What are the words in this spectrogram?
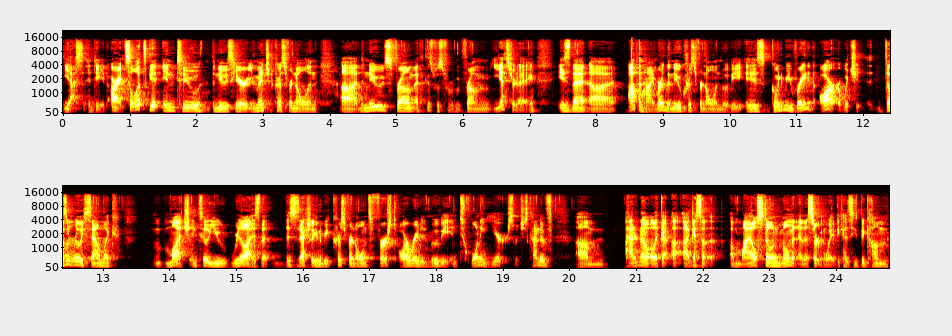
Yes, indeed. All right, so let's get into the news here. You mentioned Christopher Nolan. Uh, the news from I think this was from, from yesterday is that uh, Oppenheimer, the new Christopher Nolan movie, is going to be rated R, which doesn't really sound like much until you realize that this is actually going to be Christopher Nolan's first R-rated movie in 20 years, which is kind of um, I don't know, like I guess a, a milestone moment in a certain way because he's become,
